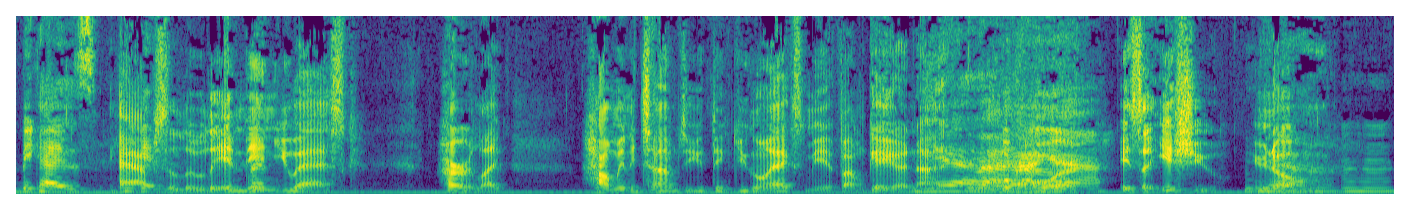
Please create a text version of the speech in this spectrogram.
because he can- Absolutely. And then you ask her, like, how many times do you think you're gonna ask me if I'm gay or not Yeah. Right, before right, yeah. it's an issue? You know.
